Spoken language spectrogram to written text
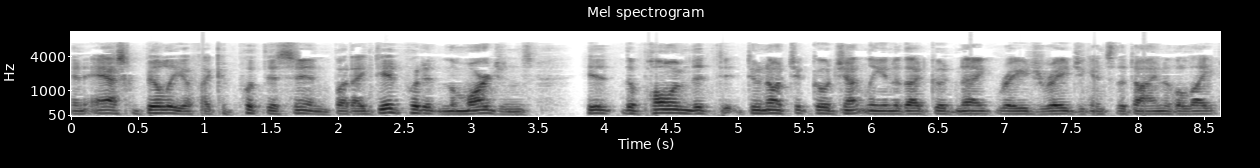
and ask Billy if I could put this in, but I did put it in the margins. His, the poem that do not go gently into that good night, rage, rage against the dying of the light,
